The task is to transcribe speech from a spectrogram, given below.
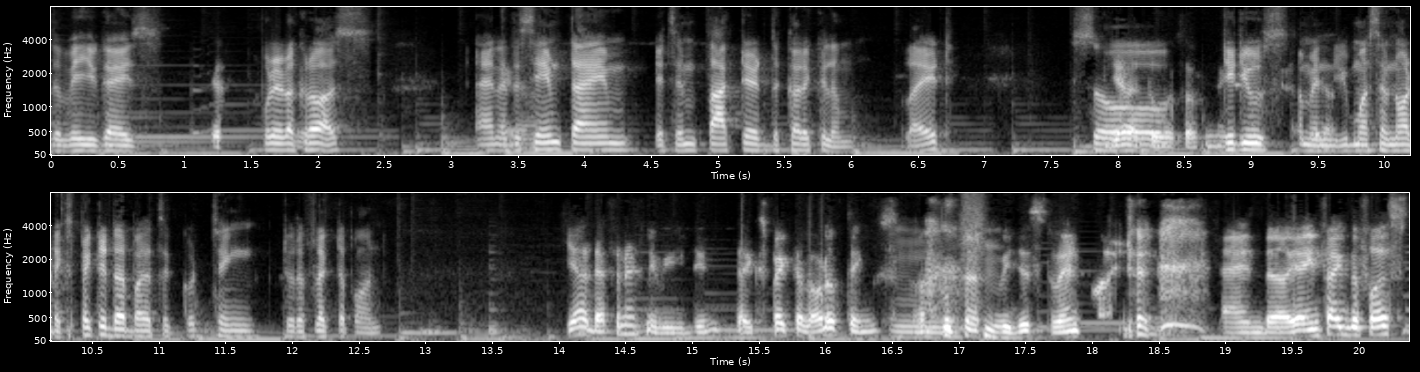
The way you guys Yeah. put it across, and at the same time, it's impacted the curriculum, right? So, yeah, to a certain did you? I mean, you must have not expected that, but it's a good thing to reflect upon. Yeah, definitely. We didn't expect a lot of things. Mm. we just went for it. and uh, yeah, in fact, the first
